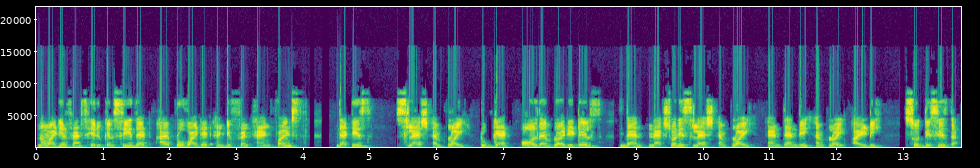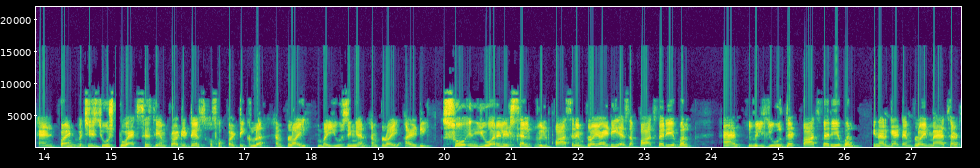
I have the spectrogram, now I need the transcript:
Now my dear friends, here you can see that I have provided and different endpoints that is slash employee to get all the employee details. Then next one is slash employee and then the employee id so this is the endpoint which is used to access the employee details of a particular employee by using an employee id so in url itself we will pass an employee id as a path variable and we will use that path variable in our get employee method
